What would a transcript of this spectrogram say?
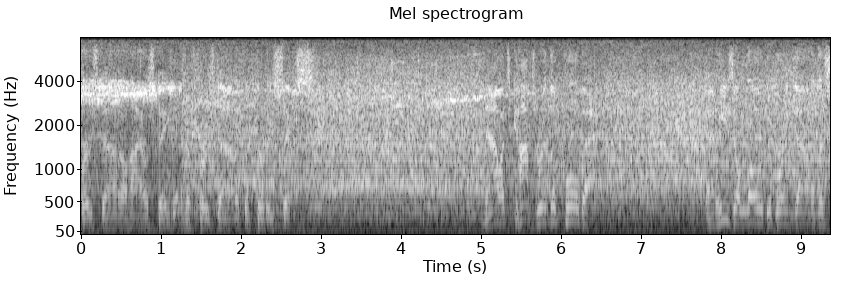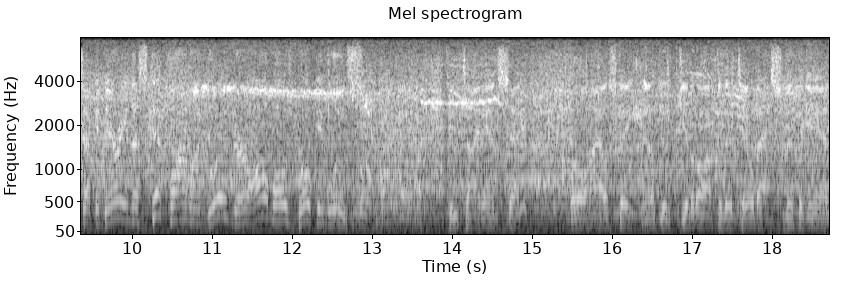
First down, Ohio State. There's a first down at the 36. Now it's Cothran, the fullback. And he's a load to bring down in the secondary, and the stiff arm on Grosvenor almost broke him loose. Two tight ends set for Ohio State. They'll just give it off to their tailback, Smith again.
